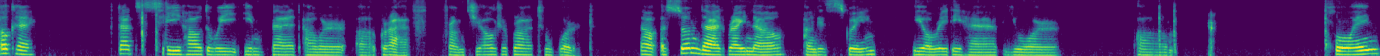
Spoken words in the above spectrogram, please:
Okay, let's see how do we embed our uh, graph from GeoGebra to Word. Now, assume that right now on this screen, you already have your um, point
